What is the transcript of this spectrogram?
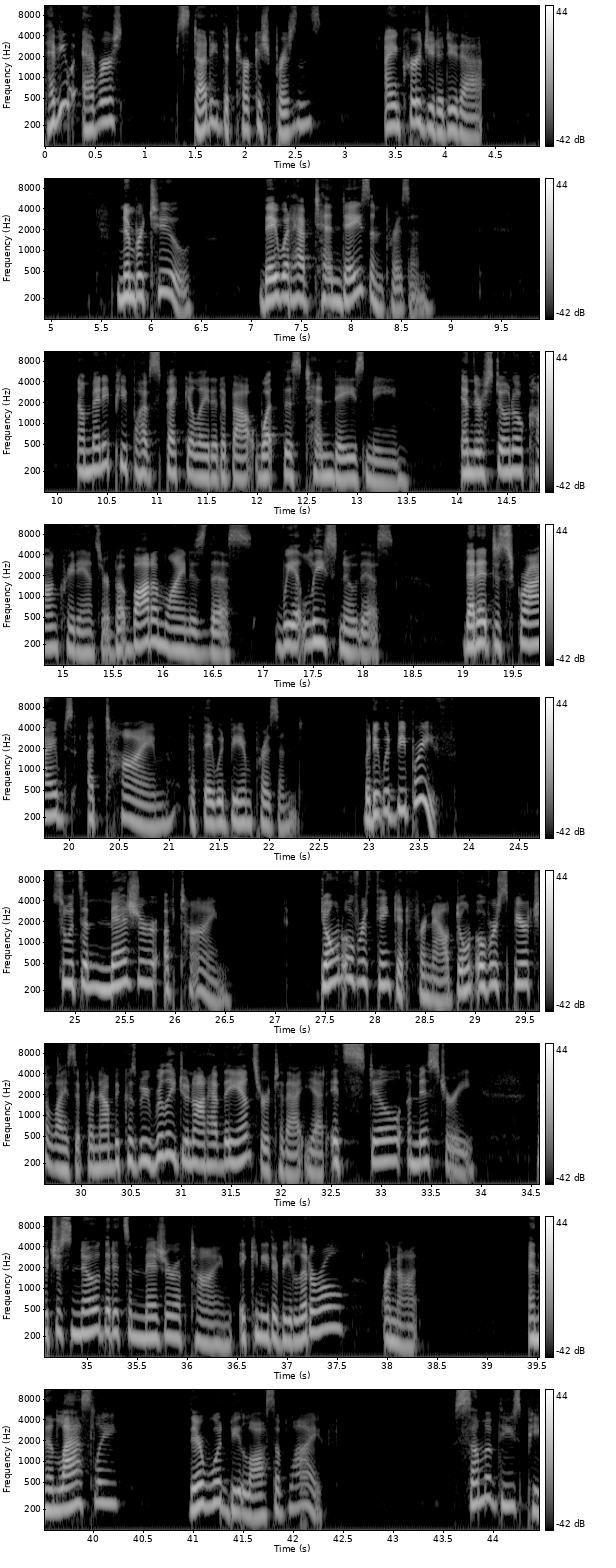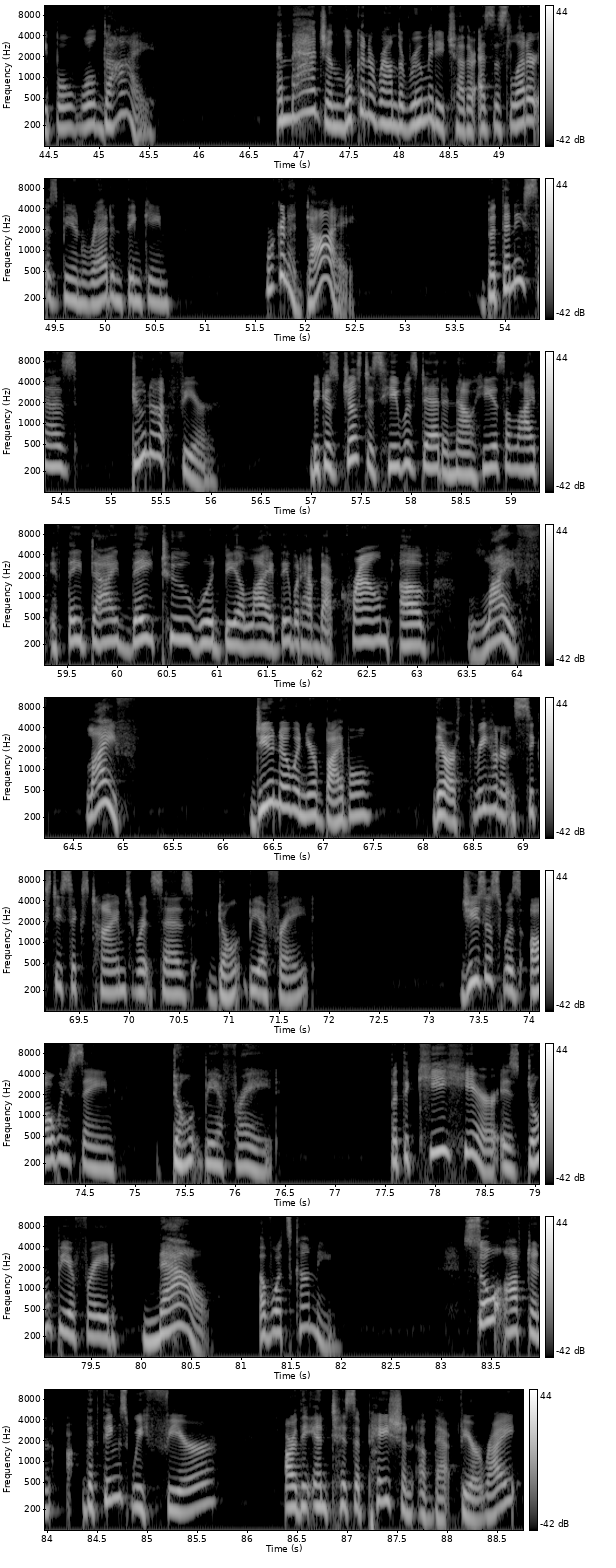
Have you ever studied the Turkish prisons? I encourage you to do that. Number two, they would have 10 days in prison. Now, many people have speculated about what this 10 days mean, and there's still no concrete answer. But bottom line is this we at least know this that it describes a time that they would be imprisoned, but it would be brief. So it's a measure of time. Don't overthink it for now. Don't over spiritualize it for now because we really do not have the answer to that yet. It's still a mystery. But just know that it's a measure of time. It can either be literal or not. And then lastly, there would be loss of life. Some of these people will die. Imagine looking around the room at each other as this letter is being read and thinking, we're going to die. But then he says, Do not fear. Because just as he was dead and now he is alive, if they died, they too would be alive. They would have that crown of life. Life. Do you know in your Bible there are 366 times where it says, Don't be afraid? Jesus was always saying, Don't be afraid. But the key here is don't be afraid now of what's coming. So often, uh, the things we fear are the anticipation of that fear, right?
